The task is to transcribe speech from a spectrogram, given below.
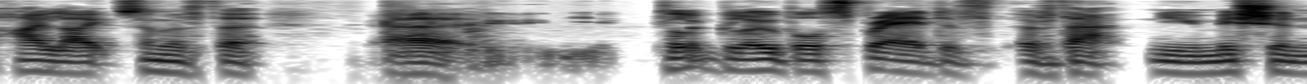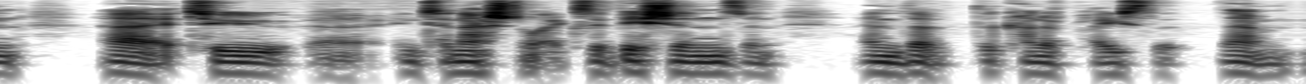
highlight some of the uh, global spread of, of that new mission uh, to uh, international exhibitions and and the, the kind of place that um,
